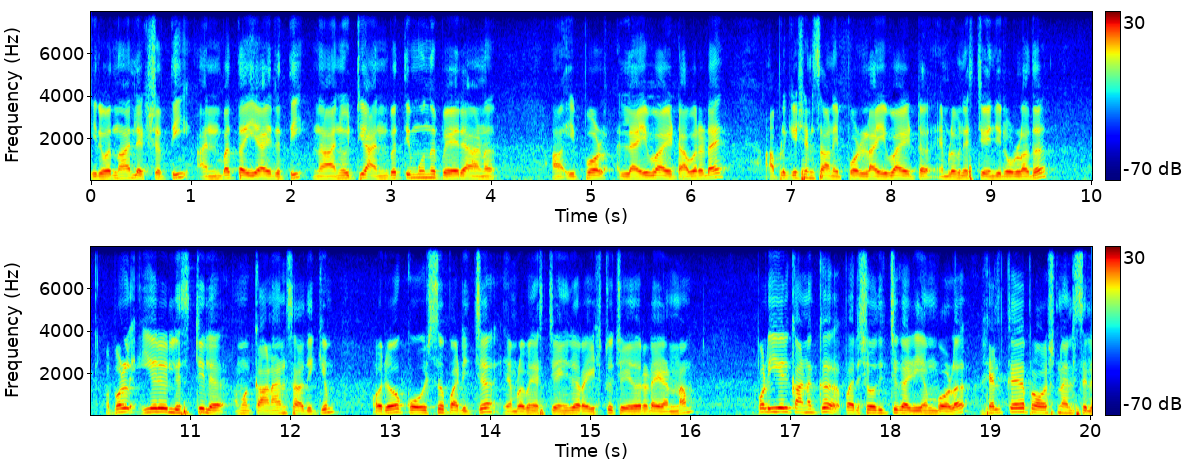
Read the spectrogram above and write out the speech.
ഇരുപത്തിനാല് ലക്ഷത്തി അൻപത്തയ്യായിരത്തി നാനൂറ്റി അൻപത്തി മൂന്ന് പേരാണ് ഇപ്പോൾ ലൈവായിട്ട്. അവരുടെ ആപ്ലിക്കേഷൻസാണ് ഇപ്പോൾ ലൈവായിട്ട് എംപ്ലോയ്മെന്റ് എക്സ്ചേഞ്ചിലുള്ളത്. അപ്പോൾ ഈ ഒരു ലിസ്റ്റിൽ നമുക്ക് കാണാൻ സാധിക്കും ഓരോ കോഴ്സ് പഠിച്ച് എംപ്ലോയ്മെന്റ് എക്സ്ചേഞ്ചിൽ രജിസ്റ്റർ ചെയ്തവരുടെ എണ്ണം അപ്പോൾ ഈ ഒരു കണക്ക് പരിശോധിച്ച് കഴിയുമ്പോൾ ഹെൽത്ത് കെയർ പ്രൊഫഷണൽസിൽ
